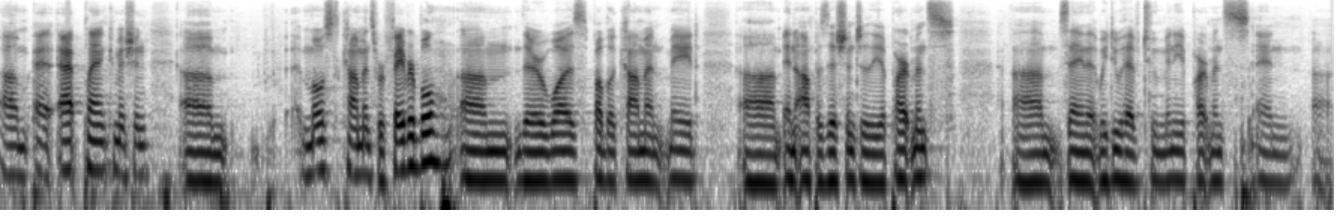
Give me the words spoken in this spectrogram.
Um, at, at Plan Commission, um, most comments were favorable. Um, there was public comment made um, in opposition to the apartments, um, saying that we do have too many apartments and uh,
